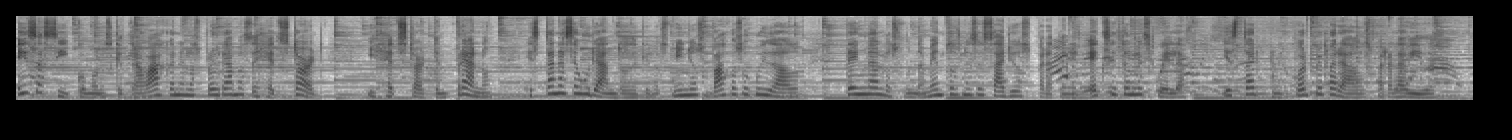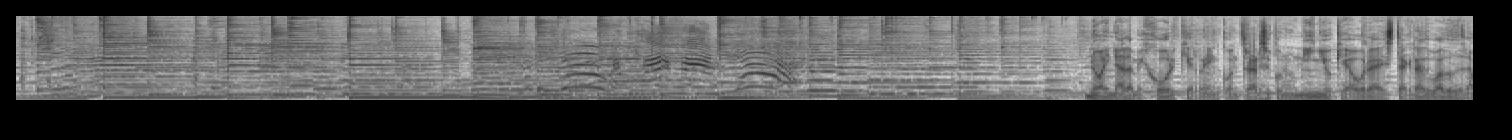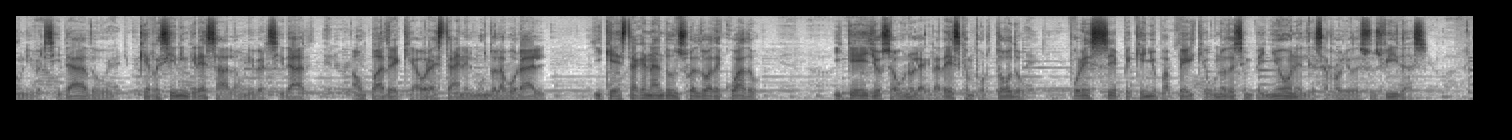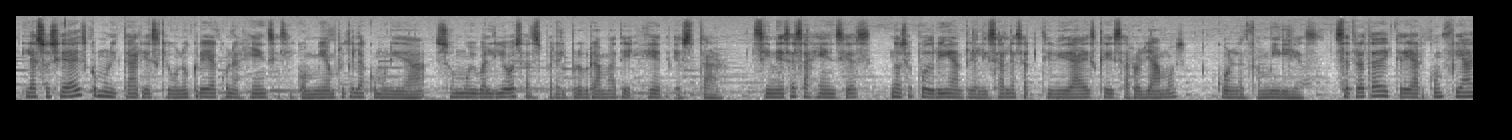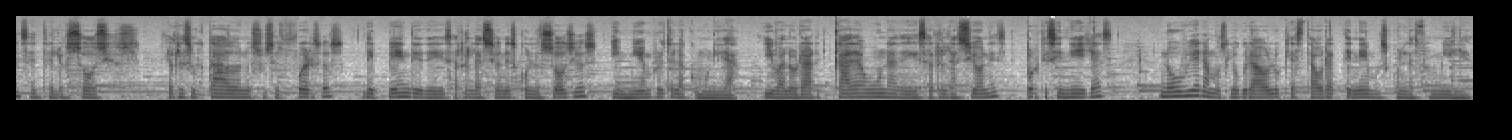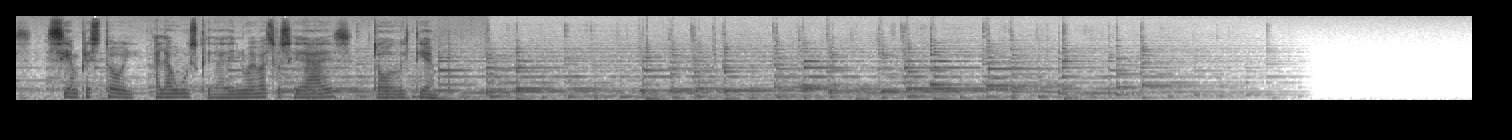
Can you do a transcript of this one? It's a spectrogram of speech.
es así como los que trabajan en los programas de Head Start y Head Start temprano están asegurando de que los niños bajo su cuidado tengan los fundamentos necesarios para tener éxito en la escuela y estar mejor preparados para la vida. No hay nada mejor que reencontrarse con un niño que ahora está graduado de la universidad o que recién ingresa a la universidad, a un padre que ahora está en el mundo laboral y que está ganando un sueldo adecuado y que ellos a uno le agradezcan por todo, por ese pequeño papel que uno desempeñó en el desarrollo de sus vidas. Las sociedades comunitarias que uno crea con agencias y con miembros de la comunidad son muy valiosas para el programa de Head Start. Sin esas agencias no se podrían realizar las actividades que desarrollamos con las familias. Se trata de crear confianza entre los socios, el resultado de nuestros esfuerzos depende de esas relaciones con los socios y miembros de la comunidad y valorar cada una de esas relaciones porque sin ellas no hubiéramos logrado lo que hasta ahora tenemos con las familias. Siempre estoy a la búsqueda de nuevas sociedades todo el tiempo.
